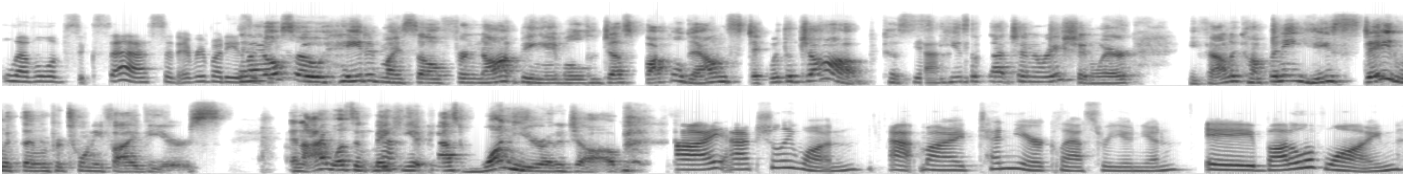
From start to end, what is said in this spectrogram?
level of success and everybody is and i also hated myself for not being able to just buckle down stick with a job because yeah. he's of that generation where he found a company he stayed with them for 25 years and i wasn't making it past one year at a job. I actually won at my 10 year class reunion a bottle of wine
